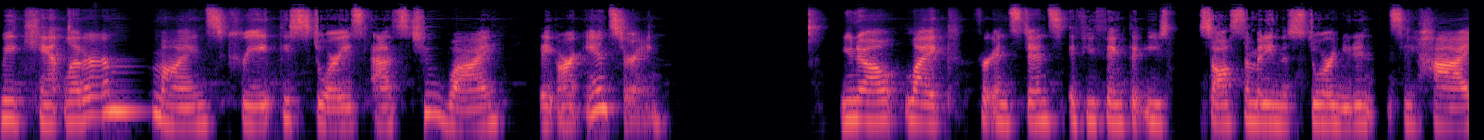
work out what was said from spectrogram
We can't let our minds create these stories as to why they aren't answering. You know, like for instance, if you think that you saw somebody in the store and you didn't say hi,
